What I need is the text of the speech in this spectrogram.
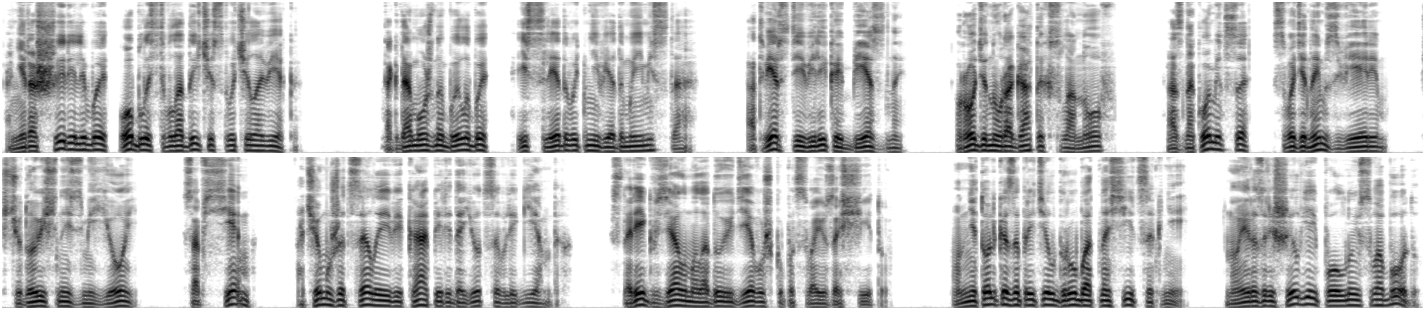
они расширили бы область владычества человека. Тогда можно было бы исследовать неведомые места, отверстия великой бездны, родину рогатых слонов, ознакомиться с водяным зверем, с чудовищной змеей, со всем, о чем уже целые века передается в легендах. Старик взял молодую девушку под свою защиту. Он не только запретил грубо относиться к ней, но и разрешил ей полную свободу.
